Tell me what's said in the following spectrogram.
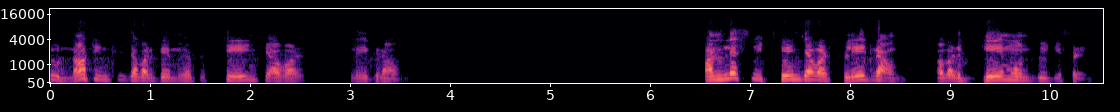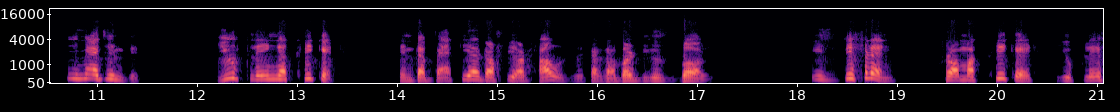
to not increase our game, we have to change our playground. Unless we change our playground, our game won't be different. Imagine this you playing a cricket in the backyard of your house with a rubber deuce ball is different from a cricket you play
